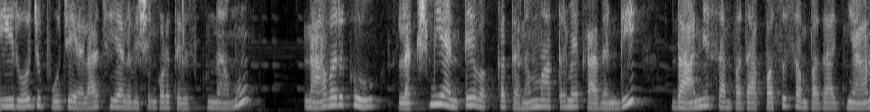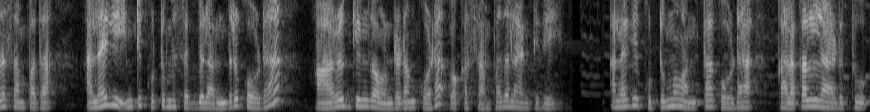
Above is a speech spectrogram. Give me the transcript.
ఈరోజు పూజ ఎలా చేయాలనే విషయం కూడా తెలుసుకుందాము. నా వరకు లక్ష్మి అంటే ఒక్క ధనం మాత్రమే కాదండి. ధాన్య సంపద పశు సంపద జ్ఞాన సంపద అలాగే ఇంటి కుటుంబ సభ్యులందరూ కూడా ఆరోగ్యంగా ఉండడం కూడా ఒక సంపద లాంటిది. అలాగే కుటుంబం అంతా కూడా కళకళలాడుతూ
